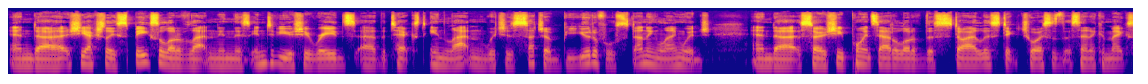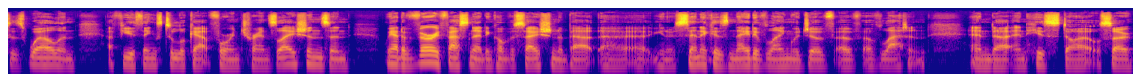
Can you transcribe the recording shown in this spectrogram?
And uh, she actually speaks a lot of Latin in this interview. She reads uh, the text in Latin, which is such a beautiful, stunning language. And uh, so she points out a lot of the stylistic choices that Seneca makes as well, and a few things to look out for in translations. And we had a very fascinating conversation about, uh, uh you know, Seneca's native language of, of, of Latin and uh, and his style. So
